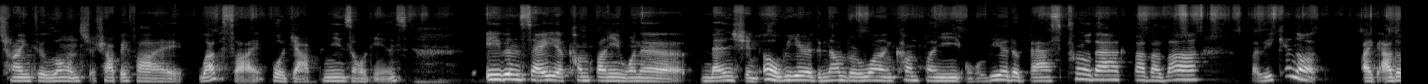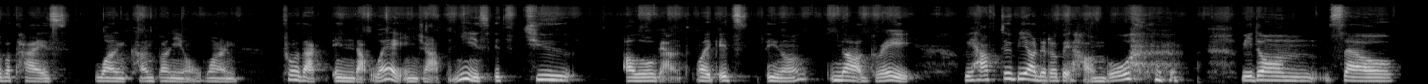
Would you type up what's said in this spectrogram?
trying to launch a Shopify website for Japanese audience. Even say a company wanna mention, oh, we are the number one company or we are the best product, blah blah blah but we cannot like advertise one company or one product in that way in Japanese. It's too arrogant. Like it's you know not great. We have to be a little bit humble. we don't sell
